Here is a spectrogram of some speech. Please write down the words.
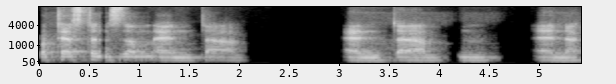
Protestantism and um, and um, mm, and uh,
